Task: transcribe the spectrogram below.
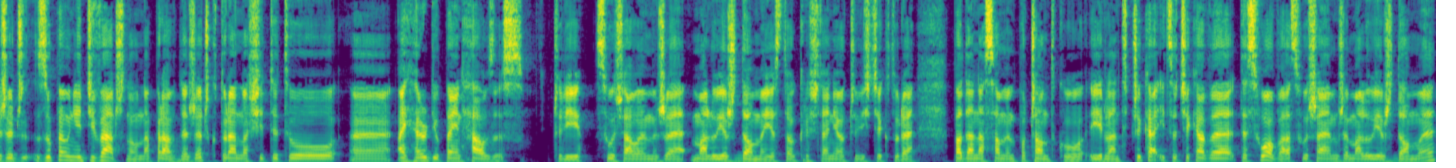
rzecz zupełnie dziwaczną, naprawdę, rzecz, która nosi tytuł I Heard You Paint Houses czyli słyszałem, że malujesz domy. Jest to określenie oczywiście, które pada na samym początku Irlandczyka i co ciekawe, te słowa, słyszałem, że malujesz domy,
